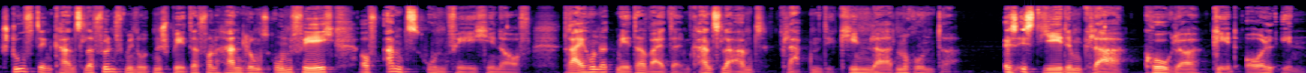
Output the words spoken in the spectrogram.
stuft den Kanzler fünf Minuten später von handlungsunfähig auf amtsunfähig hinauf. 300 Meter weiter im Kanzleramt klappen die Kinnladen runter. Es ist jedem klar, Kogler geht all in.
